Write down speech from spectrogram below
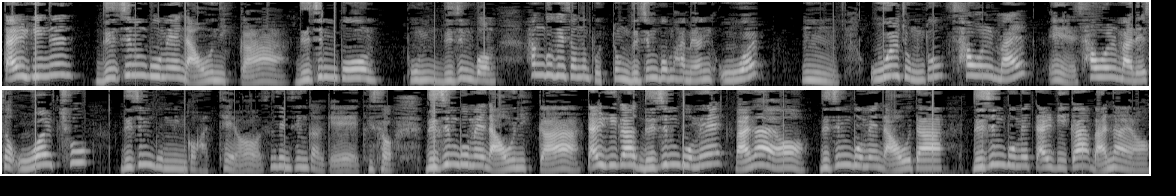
딸기는 늦은 봄에 나오니까 늦은 봄, 봄, 늦은 봄. 한국에서는 보통 늦은 봄 하면 5월, 음, 5월 정도, 4월 말, 예, 4월 말에서 5월 초 늦은 봄인 것 같아요. 선생님 생각에. 그래서 늦은 봄에 나오니까 딸기가 늦은 봄에 많아요. 늦은 봄에 나오다, 늦은 봄에 딸기가 많아요.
